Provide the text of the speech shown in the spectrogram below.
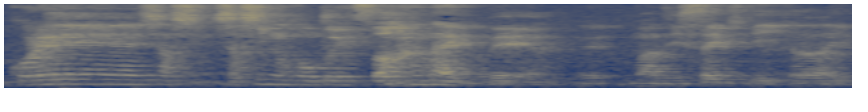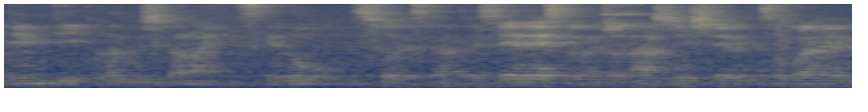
これ写真写真が本当に伝わらないので、まあ、実際来ていただいて見ていただくしかないんですけど。そうですね。SNS とかちょっと発信してるんでそこら辺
